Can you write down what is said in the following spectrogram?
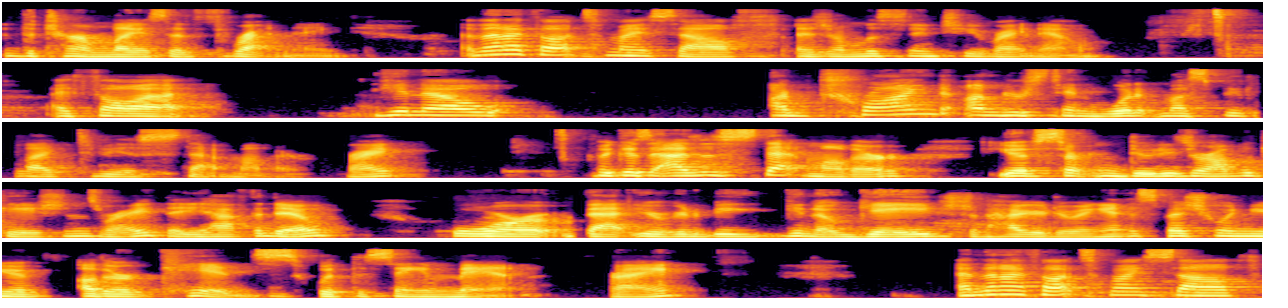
the term, like I said, threatening. And then I thought to myself, as I'm listening to you right now, I thought, you know, I'm trying to understand what it must be like to be a stepmother, right? Because as a stepmother, you have certain duties or obligations, right, that you have to do, or that you're going to be, you know, gauged of how you're doing it, especially when you have other kids with the same man, right? And then I thought to myself,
